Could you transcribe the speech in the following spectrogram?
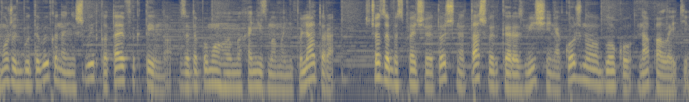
можуть бути виконані швидко та ефективно за допомогою механізма маніпулятора, що забезпечує точне та швидке розміщення кожного блоку на палеті.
